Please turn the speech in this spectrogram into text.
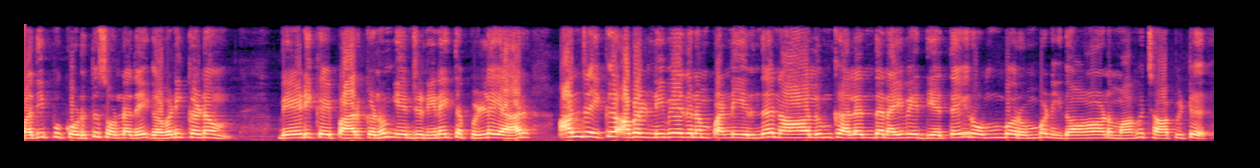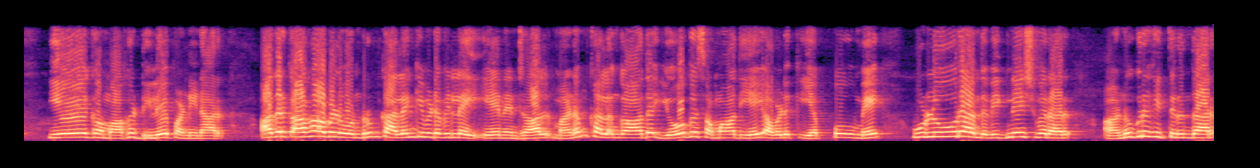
மதிப்பு கொடுத்து சொன்னதை கவனிக்கணும். வேடிக்கை பார்க்கணும் என்று நினைத்த பிள்ளையார் அன்றைக்கு அவள் நிவேதனம் பண்ணியிருந்த நாளும் கலந்த நைவேத்தியத்தை ரொம்ப ரொம்ப நிதானமாக சாப்பிட்டு ஏகமாக டிலே பண்ணினார். அதற்காக அவள் ஒன்றும் கலங்கிவிடவில்லை ஏனென்றால் மனம் கலங்காத யோக சமாதியை அவளுக்கு எப்பவுமே உள்ளூர அந்த விக்னேஸ்வரர் அனுகிரகித்திருந்தார்.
